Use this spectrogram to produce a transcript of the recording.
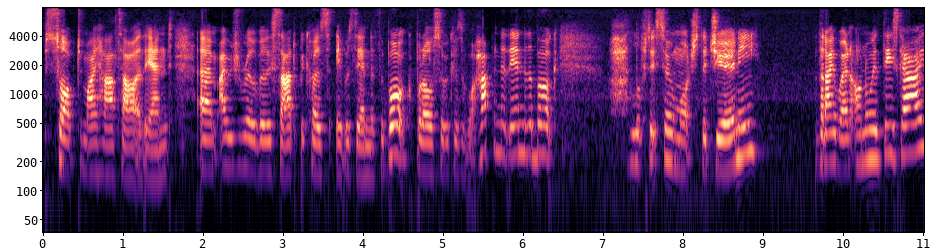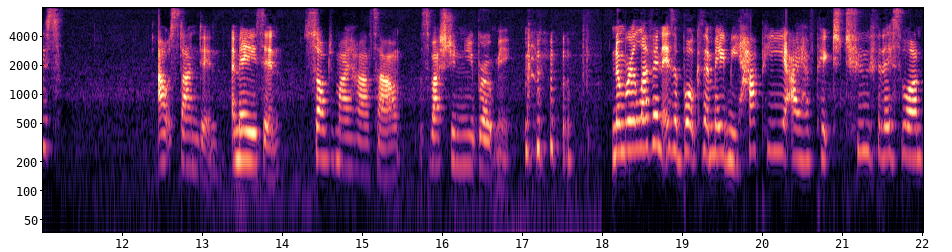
sobbed my heart out at the end. Um, I was really, really sad because it was the end of the book, but also because of what happened at the end of the book. I loved it so much. The journey that I went on with these guys outstanding, amazing, sobbed my heart out. Sebastien, you broke me. Number 11 is a book that made me happy. I have picked two for this one.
